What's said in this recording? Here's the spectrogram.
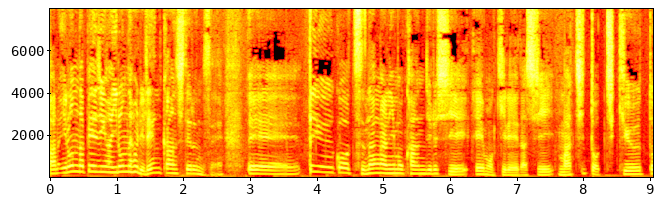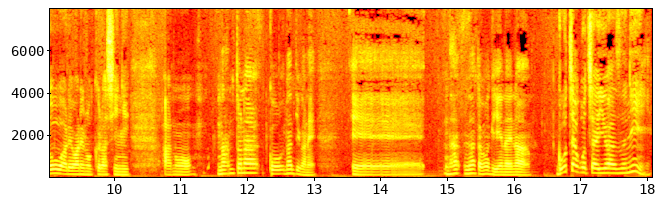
あの、いろんなページがいろんな風に連関してるんですね。えー、っていうこう、つながりも感じるし、絵も綺麗だし、街と地球と我々の暮らしに、あの、なんとなく、こう、なんていうかね、えー、な、なんかうまく言えないな。ごちゃごちゃ言わずに、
